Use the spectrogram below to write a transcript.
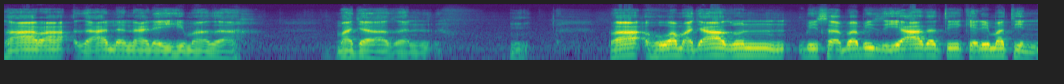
صار دالا عليه ماذا مجازا فهو مجاز بسبب زيادة كلمة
